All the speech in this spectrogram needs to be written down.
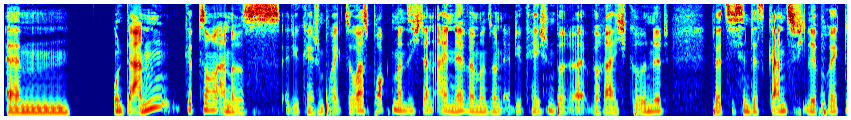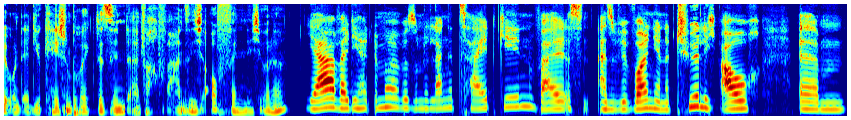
Ähm, und dann gibt's noch ein anderes Education-Projekt. Sowas brockt man sich dann ein, ne? wenn man so einen Education-Bereich gründet. Plötzlich sind das ganz viele Projekte und Education-Projekte sind einfach wahnsinnig aufwendig, oder? Ja, weil die halt immer über so eine lange Zeit gehen, weil es, also wir wollen ja natürlich auch ähm,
